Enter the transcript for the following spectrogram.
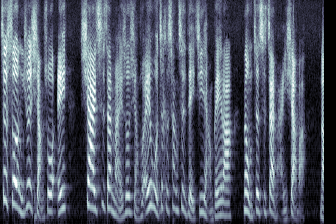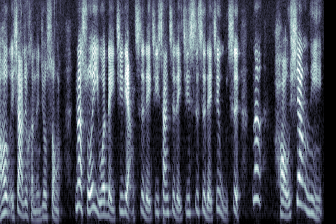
这时候你就想说，哎，下一次再买的时候想说，哎，我这个上次累积两杯啦，那我们这次再买一下吧，然后一下就可能就送了。那所以我累积两次，累积三次，累积四次，累积五次，那好像你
